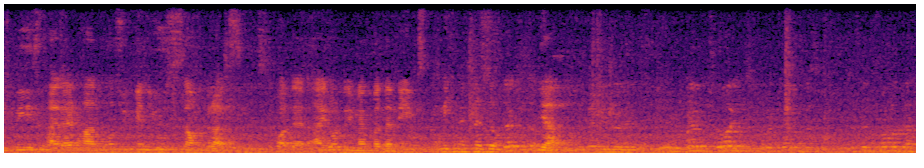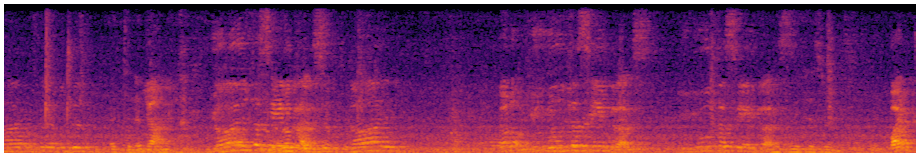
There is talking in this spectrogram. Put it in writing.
increased thyroid hormones, you can use some drugs for that. I don't remember the names. Yeah. Yeah. You use the same drugs. No, no, you use the same drugs. You use the same drugs. But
